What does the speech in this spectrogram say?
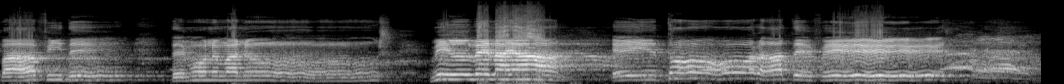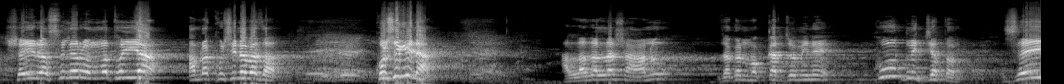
পাফিদের। তেমন মানুষ মিলবে না আর। এই ধরাতে ফে সেই রসুলের উন্মত হইয়া আমরা খুশি না বাজার? খুশি কিনা আল্লাহ আল্লাহ শাহানু যখন মক্কার জমিনে খুব নির্যাতন, যেই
